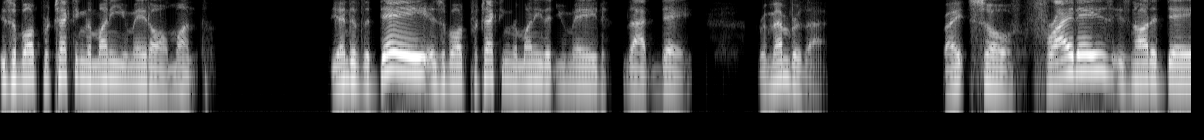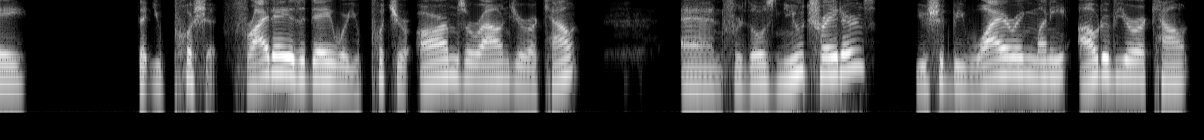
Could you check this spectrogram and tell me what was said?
is about protecting the money you made all month. The end of the day is about protecting the money that you made that day. Remember that. Right? So Fridays is not a day that you push it. Friday is a day where you put your arms around your account. And for those new traders, you should be wiring money out of your account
